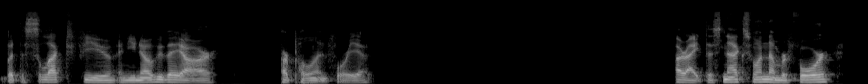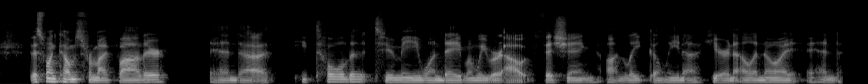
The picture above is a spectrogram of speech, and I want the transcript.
but the select few, and you know who they are, are pulling for you. All right, this next one, number four, this one comes from my father, and uh, he told it to me one day when we were out fishing on Lake Galena here in Illinois, and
